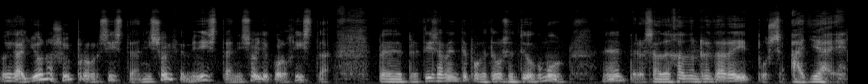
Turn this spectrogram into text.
oiga, yo no soy progresista, ni soy feminista, ni soy ecologista, precisamente porque tengo sentido común. ¿eh? Pero se ha dejado enredar ahí, pues allá él.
